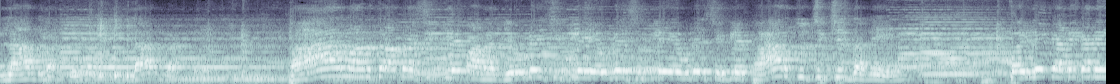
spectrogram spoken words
लाज वाटते लाज वाटते. फार माणसं आता शिकले महाराज एवढे शिकले एवढे शिकले एवढे शिकले फार सुशिक्षित झाले. पहिले त्या ठिकाणी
